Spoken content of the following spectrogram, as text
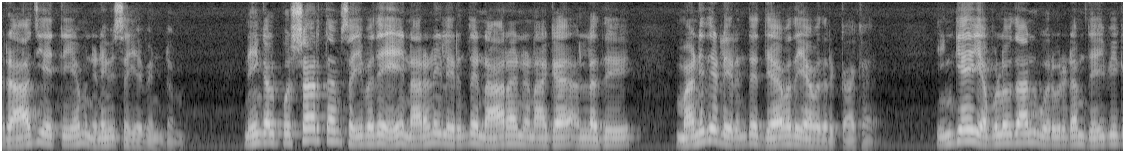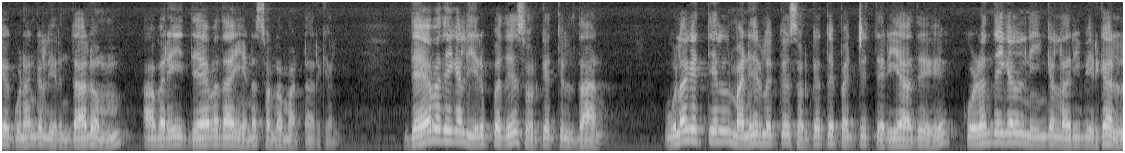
ராஜ்யத்தையும் நினைவு செய்ய வேண்டும். நீங்கள் புருஷார்த்தம் செய்வதே நரனிலிருந்து நாராயணனாக அல்லது மனிதரிலிருந்து தேவதையாவதற்காக. இங்கே எவ்வளவுதான் ஒருவரிடம் தெய்வீக குணங்கள் இருந்தாலும் அவரை தேவதா என சொல்ல மாட்டார்கள். தேவதைகள் இருப்பது சொர்க்கத்தில்தான். உலகத்தில் மனிதர்களுக்கு சொர்க்கத்தை பற்றி தெரியாது. குழந்தைகள் நீங்கள் அறிவீர்கள்.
